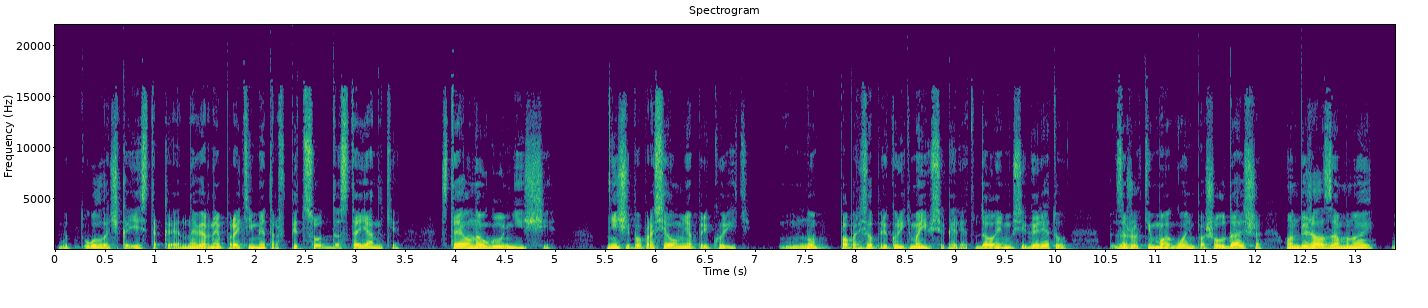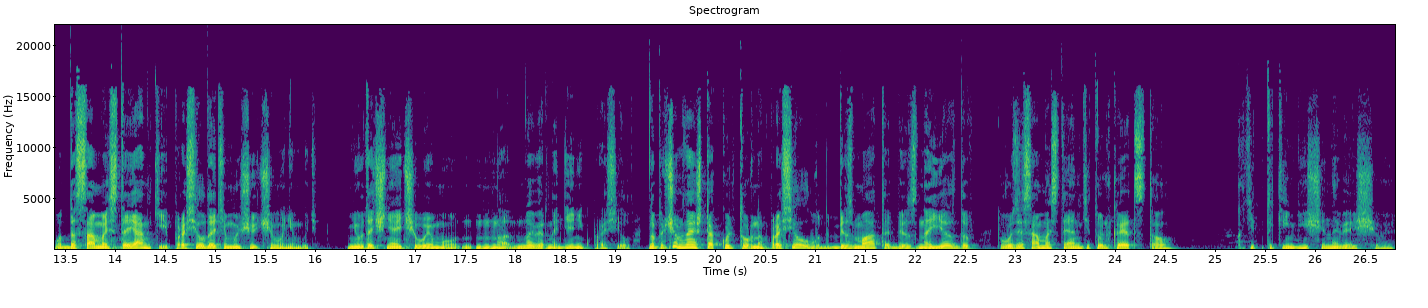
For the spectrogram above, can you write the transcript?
вот улочка есть такая, наверное, пройти метров 500 до стоянки, стоял на углу нищий. Нищий попросил у меня прикурить. Ну, попросил прикурить мою сигарету. Дал ему сигарету, зажег ему огонь, пошел дальше. Он бежал за мной вот до самой стоянки и просил дать ему еще чего-нибудь не уточняя, чего ему надо. Ну, наверное, денег просил. Но причем, знаешь, так культурно просил, вот без мата, без наездов. Возле самой стоянки только и отстал. Какие-то такие нищие навязчивые.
